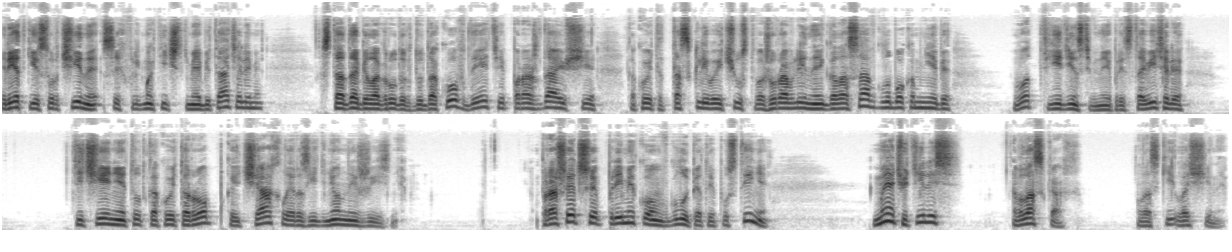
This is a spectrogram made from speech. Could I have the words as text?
Редкие сурчины с их флегматическими обитателями, стада белогрудых дудаков, да эти, порождающие какое-то тоскливое чувство журавлиные голоса в глубоком небе — вот единственные представители течения тут какой-то робкой, чахлой, разъединенной жизни. Прошедшие прямиком вглубь этой пустыни, мы очутились в лосках, лоски лощины.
